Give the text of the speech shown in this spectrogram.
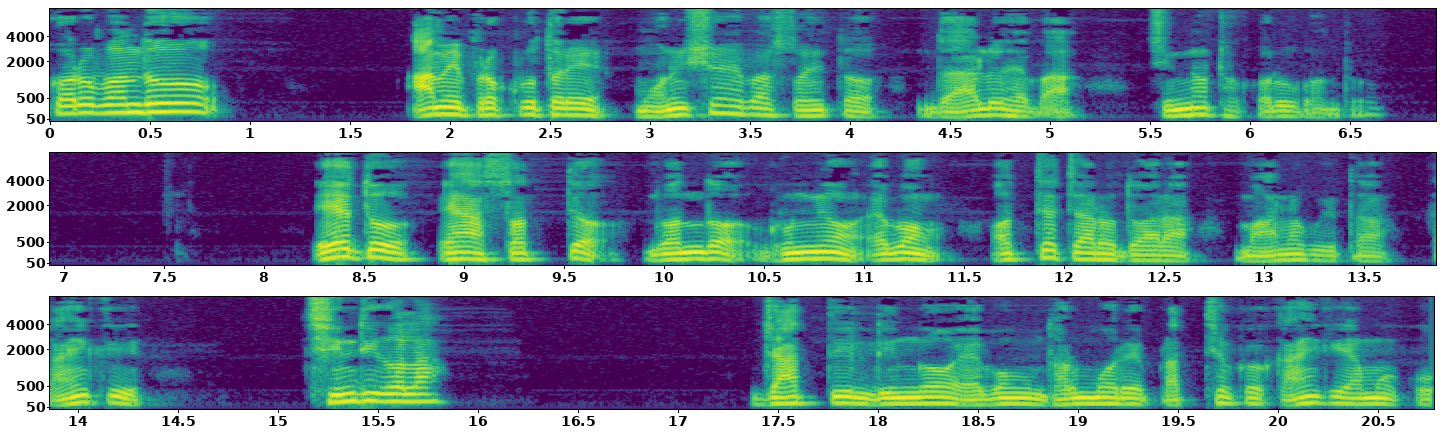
କରୁ ବନ୍ଧୁ। ଆମେ ପ୍ରକୃତରେ ମନୁଷ୍ୟ ହେବା ସହିତ ଦୟାଳୁ ହେବା ଚିହ୍ନଟ କରୁ ବନ୍ଧୁ। ଏହେତୁ ଏହା ସତ୍ୟ ଦ୍ୱନ୍ଦ୍ୱ ଘୃଣ୍ୟ ଏବଂ ଅତ୍ୟାଚାର ଦ୍ୱାରା ମାନବିକତା କାହିଁକି? ଛିଣ୍ଡିଗଲା। ଜାତି ଲିଙ୍ଗ ଏବଂ ଧର୍ମରେ ପାର୍ଥକ୍ୟ କାହିଁକି ଆମକୁ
